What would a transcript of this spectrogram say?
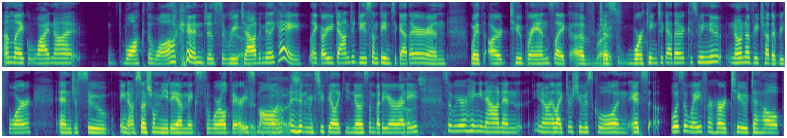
I'm like, why not walk the walk and just reach Yeah. out and be like, hey, like, are you down to do something together? And with our two brands, like, of just working together, because we knew known of each other before, and just through you know, social media makes the world very small. does. It makes you feel like you know somebody already. So we were hanging out, and you know, I liked her. She was cool, and it's was a way for her too to help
